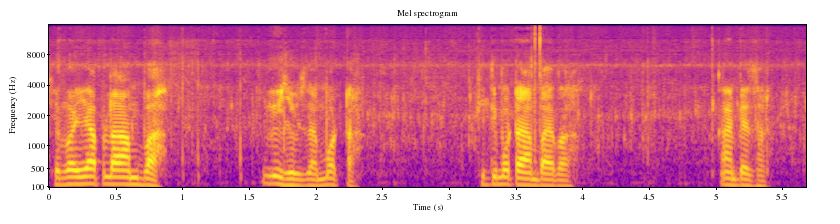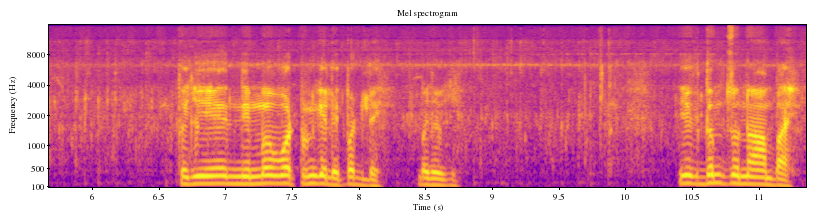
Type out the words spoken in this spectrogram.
हे बाई आपला आंबा. विहिरीचा मोठा. किती मोठा आंबा आहे बा? आंब्या झाड. त्याची निम्म वटून गेले पडले बजावची एकदम जुना आंबा आहे.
